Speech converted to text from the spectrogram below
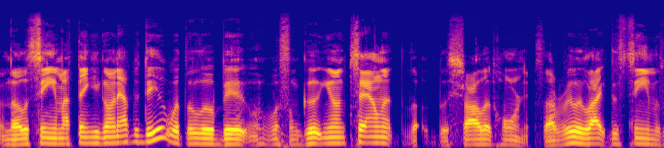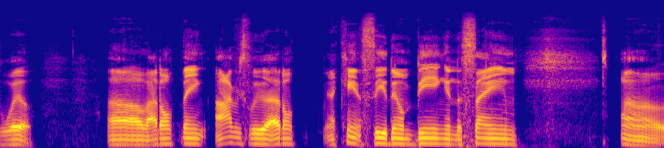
another team I think you're going to have to deal with a little bit with some good young talent, the, Charlotte Hornets. I really like this team as well. Uh, I don't think, obviously, I don't, I can't see them being in the same, uh,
